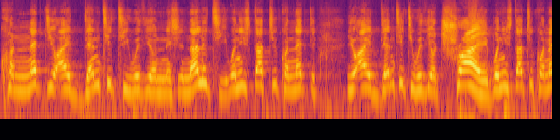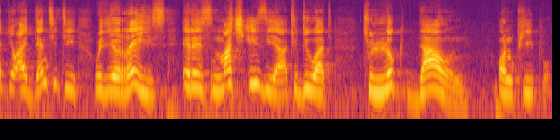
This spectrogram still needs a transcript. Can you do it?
connect your identity with your nationality, when you start to connect your identity with your tribe, when you start to connect your identity with your race, it is much easier to do what? To look down on people.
